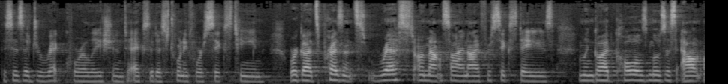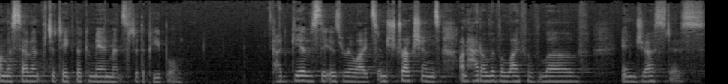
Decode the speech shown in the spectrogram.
This is a direct correlation to Exodus 24 16, where God's presence rests on Mount Sinai for six days, and when God calls Moses out on the seventh to take the commandments to the people. God gives the Israelites instructions on how to live a life of love and justice.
